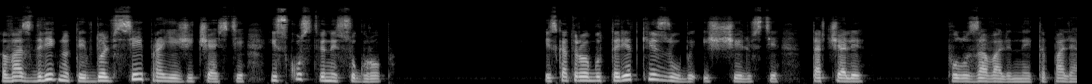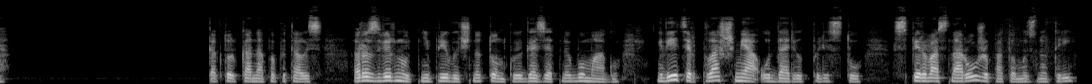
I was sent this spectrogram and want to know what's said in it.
воздвигнутый вдоль всей проезжей части искусственный сугроб, из которого будто редкие зубы из челюсти торчали полузаваленные тополя. Как только она попыталась развернуть непривычно тонкую газетную бумагу, ветер плашмя ударил по листу, сперва снаружи, потом изнутри.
